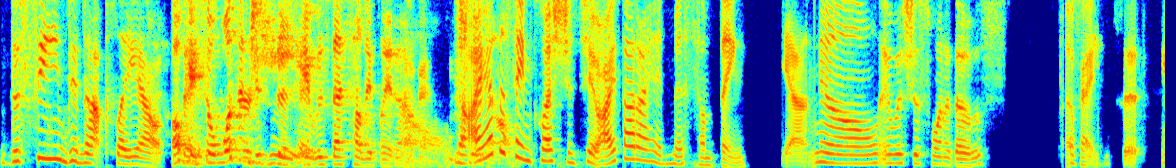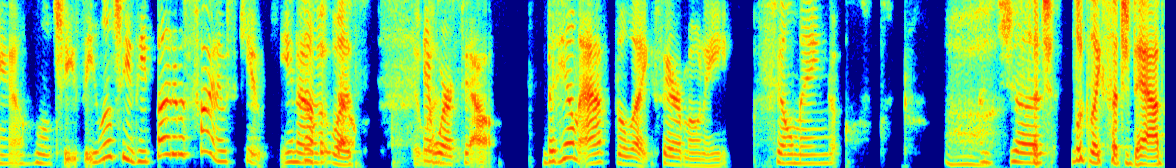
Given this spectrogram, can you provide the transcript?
the scene did not play out. Okay, so it wasn't just me. It was that's how they played it. Okay. No, No, I had the same question too. I thought I had missed something. Yeah, no, it was just one of those Okay. scenes that you know, a little cheesy, a little cheesy, but it was fine. It was cute. You know, No, it was. It, It was. worked out. But him at the like ceremony filming Oh, just- such looked like such a dad.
